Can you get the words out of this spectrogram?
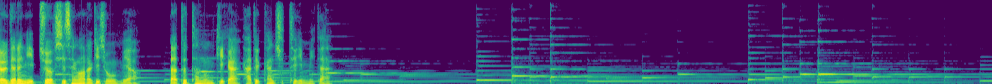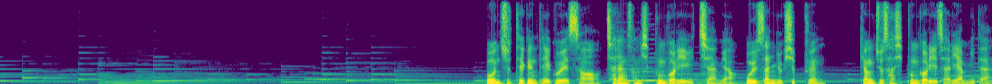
별다른 입주 없이 생활하기 좋으며 따뜻한 온기가 가득한 주택입니다. 본 주택은 대구에서 차량 30분 거리에 위치하며 울산 60분, 경주 40분 거리에 자리합니다.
